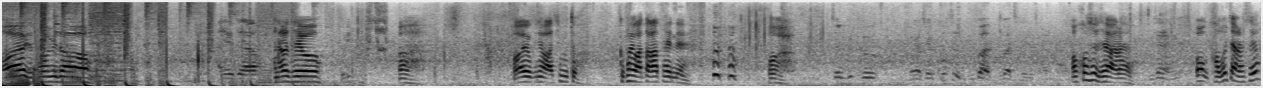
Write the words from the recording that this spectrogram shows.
아, 죄송합니다. 안녕하세요. 안녕하세요. 아, 아유 그냥 아침부터 급하게 왔다 갔다 했네. 와, 저그 그, 뭐야 제 코스 누가 누가 제일 잘? 아 코스 제가 알아요. 어 가보지 않았어요?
